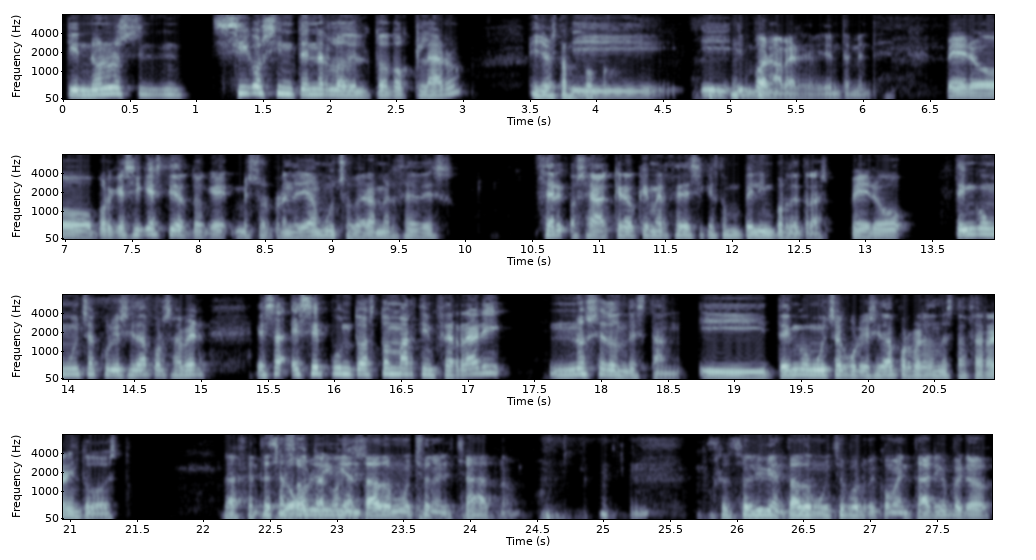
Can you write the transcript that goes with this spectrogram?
que no los sigo sin tenerlo del todo claro. Ellos tampoco. Y, y- bueno, a ver, evidentemente. Pero porque sí que es cierto que me sorprendería mucho ver a Mercedes. cer- o sea, creo que Mercedes sí que está un pelín por detrás. Pero tengo mucha curiosidad por saber esa, ese punto Aston Martin Ferrari. No sé dónde están. Y tengo mucha curiosidad por ver dónde está Ferrari en todo esto. La gente se ha Luego otra soliviantado mucho en el chat, ¿no? se ha soliviantado mucho por mi comentario, pero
